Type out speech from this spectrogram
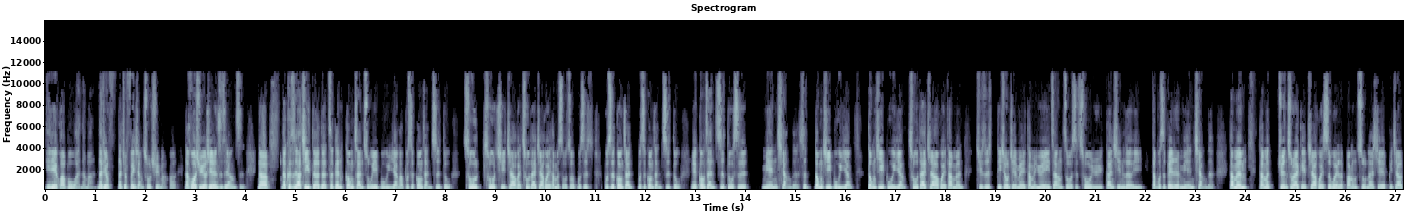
你也花不完的嘛，那就那就分享出去嘛，啊，那或许有些人是这样子，那那可是要记得的，这跟共产主义不一样啊，不是共产制度，初初期教会初代教会他们所做不是不是共产不是共产制度，因为共产制度是。勉强的是动机不一样，动机不一样。初代教会他们其实弟兄姐妹他们愿意这样做是出于甘心乐意，他不是被人勉强的。他们他们捐出来给教会是为了帮助那些比较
